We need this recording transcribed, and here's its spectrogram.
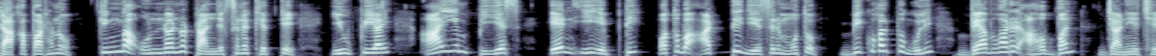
টাকা পাঠানো কিংবা অন্যান্য ট্রানজ্যাকশনের ক্ষেত্রে ইউপিআই, আইএমপিএস, এনইএফটি অথবা আরটিজিএস এর মতো বিকল্পগুলি ব্যবহারের আহ্বান জানিয়েছে।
